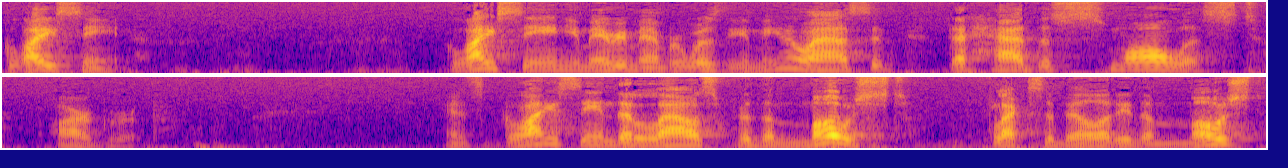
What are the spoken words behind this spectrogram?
glycine. Glycine, you may remember, was the amino acid that had the smallest R group. And it's glycine that allows for the most flexibility, the most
